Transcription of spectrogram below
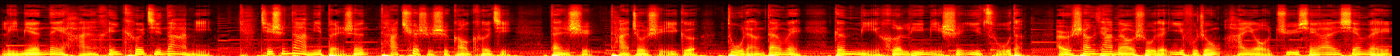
里面内含黑科技纳米，其实纳米本身它确实是高科技，但是它就是一个度量单位，跟米和厘米是一族的。而商家描述的衣服中含有聚酰胺纤维，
